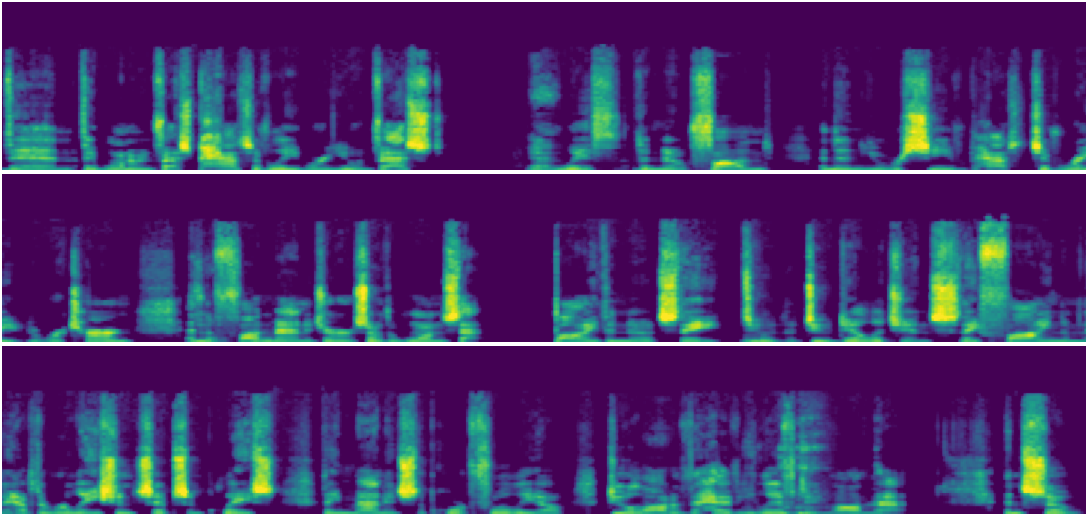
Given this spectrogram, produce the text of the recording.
then they want to invest passively where you invest yeah. with the note fund and then you receive a passive rate of return. And sure. the fund managers are the ones that buy the notes. They do mm-hmm. the due diligence. They find them. They have the relationships in place. They manage the portfolio, do a lot of the heavy lifting on that. And so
